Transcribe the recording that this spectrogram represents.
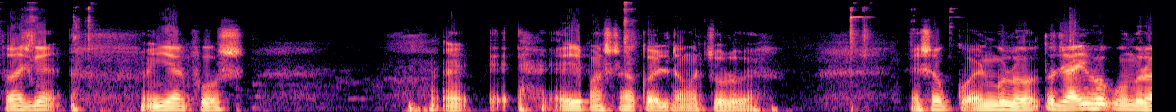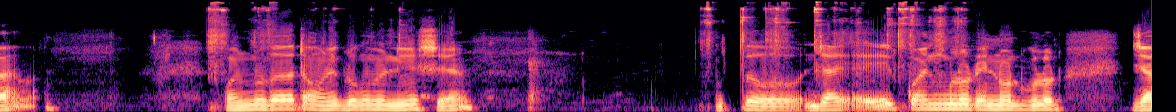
তো আজকে এয়ারফোর্স এই পাঁচ টাকা কয়েলটা আমার চলবে। এসব কয়েনগুলো তো যাই হোক বন্ধুরা কয়েনগুলো দাদাটা অনেক রকমের নিয়ে তো যাই, এই কয়েনগুলোর এই নোটগুলোর যা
